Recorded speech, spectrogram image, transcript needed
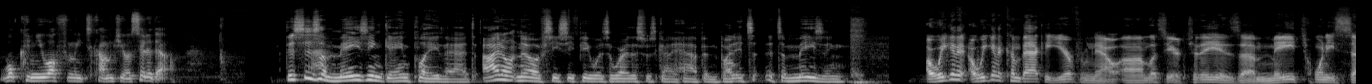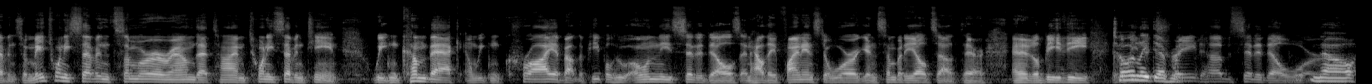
What can you offer me to come to your citadel? This is amazing gameplay that I don't know if CCP was aware this was going to happen, but it's it's amazing. Are we gonna Are we gonna come back a year from now? Um, let's see here. Today is uh, May 27th. So May 27th, somewhere around that time, 2017, we can come back and we can cry about the people who own these citadels and how they financed a war against somebody else out there, and it'll be the it'll be Totally the different. Trade Hub Citadel War. No,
